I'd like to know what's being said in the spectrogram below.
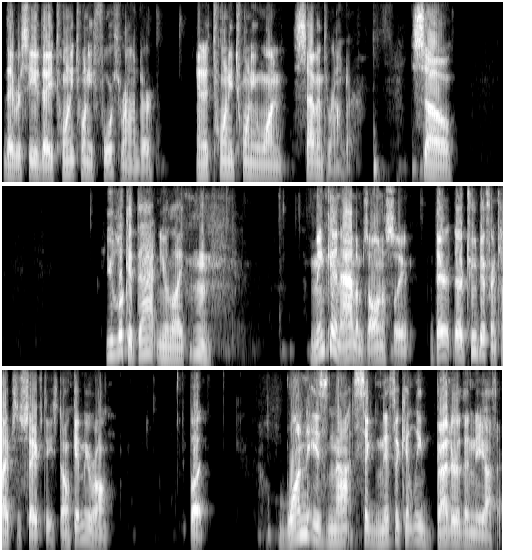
they received a 2020 fourth rounder and a 2021 seventh rounder. So you look at that and you're like, hmm. Minkah and Adams, honestly, they're they're two different types of safeties. Don't get me wrong but one is not significantly better than the other.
